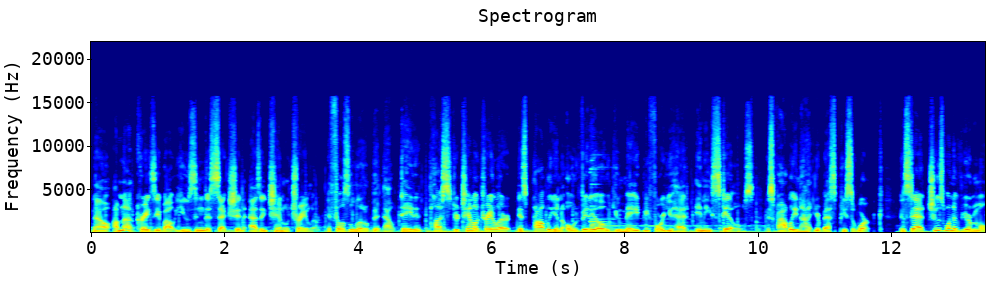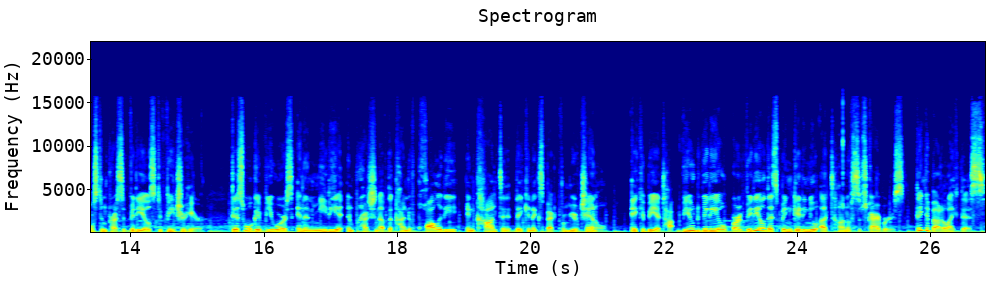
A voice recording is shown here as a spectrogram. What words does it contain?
Now, I'm not crazy about using this section as a channel trailer. It feels a little bit outdated, plus your channel trailer is probably an old video you made before you had any skills. It's probably not your best piece of work. Instead, choose one of your most impressive videos to feature here. This will give viewers an immediate impression of the kind of quality and content they can expect from your channel. It could be a top viewed video or a video that's been getting you a ton of subscribers. Think about it like this.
